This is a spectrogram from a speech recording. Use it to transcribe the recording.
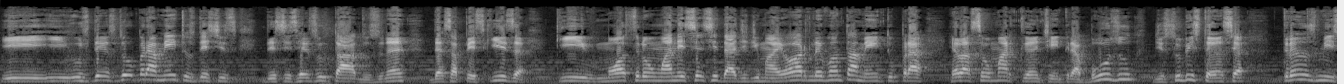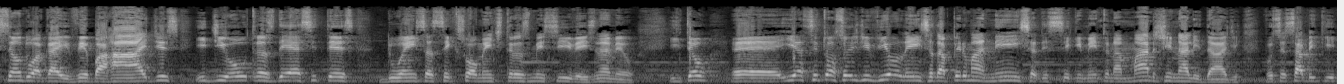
e, e os desdobramentos desses, desses resultados, né, dessa pesquisa que mostram uma necessidade de maior levantamento para relação marcante entre abuso de substância, transmissão do HIV/AIDS e de outras DSTs, doenças sexualmente transmissíveis, né, meu? Então, é, e as situações de violência, da permanência desse segmento na marginalidade. Você sabe que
